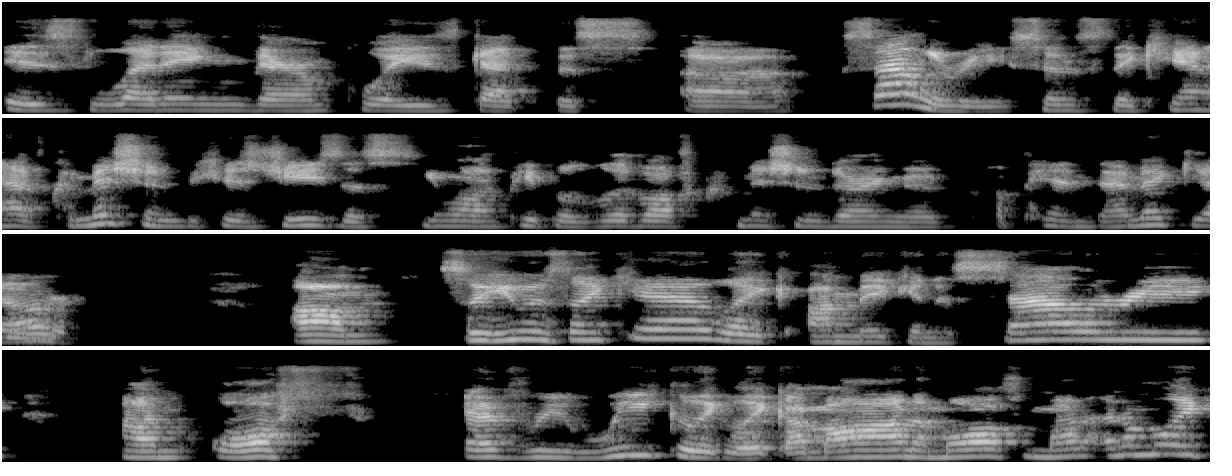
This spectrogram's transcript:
is letting their employees get this uh, salary since they can't have commission because Jesus, you want people to live off commission during a, a pandemic? Yeah. Um, so he was like, Yeah, like I'm making a salary, I'm off every week, like like I'm on, I'm off, I'm on, and I'm like,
